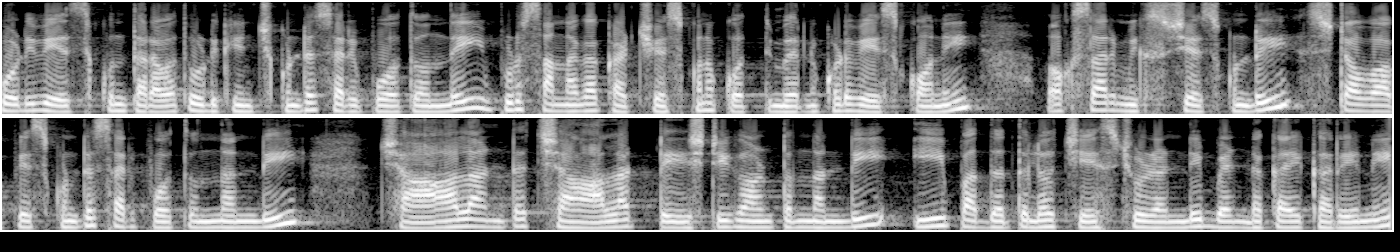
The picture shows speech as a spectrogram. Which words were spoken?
పొడి వేసుకున్న తర్వాత ఉడికించుకుంటే సరిపోతుంది. ఇప్పుడు సన్నగా కట్ చేసుకుని కొత్తిమీరని కూడా వేసుకొని ఒకసారి మిక్స్ చేసుకుంటే స్టవ్ ఆపేసుకుంటే సరిపోతుందండి. చాలా అంటే చాలా టేస్టీగా ఉంటుందండి. ఈ పద్ధతిలో చేసి చూడండి బెండకాయ కర్రీని.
